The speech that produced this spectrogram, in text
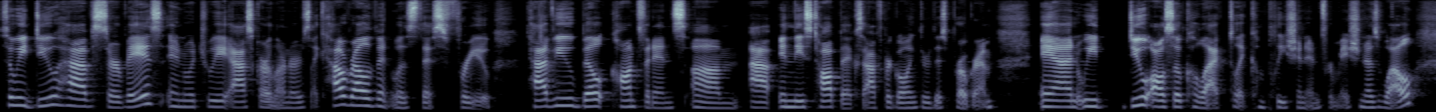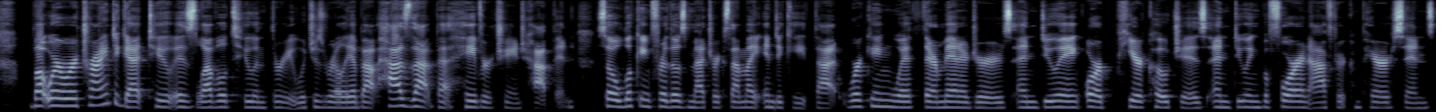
So we do have surveys in which we ask our learners like how relevant was this for you? Have you built confidence um, at, in these topics after going through this program? And we do also collect like completion information as well. But where we're trying to get to is level two and three, which is really about has that behavior change happened? So looking for those metrics that might indicate that working with their managers and doing or peer coaches and doing before and after comparisons,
